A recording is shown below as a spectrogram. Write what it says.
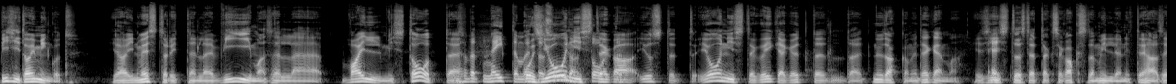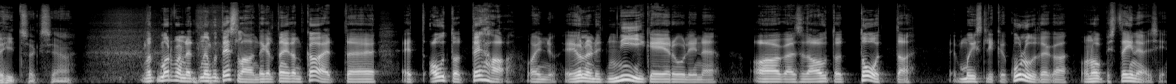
pisitoimingud ja investoritele viima selle valmis toote sa pead näitama, et koos joonistega just, et jooniste kõigega ütelda, et nüüd hakkame tegema ja siis et... tõstetakse kakssada miljonit tehase ehituseks ja vot ma arvan, et nagu Tesla on tegelikult näidanud ka, et, et autot teha, on ju, ei ole nüüd nii keeruline, aga seda autot toota mõistlike kuludega on hoopis teine asi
